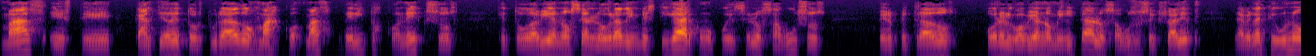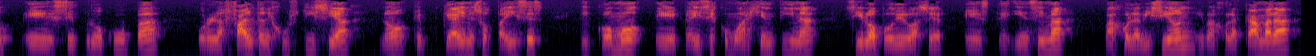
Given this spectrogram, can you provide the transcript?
más este, cantidad de torturados, más, más delitos conexos que todavía no se han logrado investigar, como pueden ser los abusos perpetrados por el gobierno militar, los abusos sexuales la verdad que uno eh, se preocupa por la falta de justicia ¿no? que, hay en esos países y cómo eh, países como Argentina sí lo ha podido hacer. Este, y encima, bajo la visión y bajo la cámara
